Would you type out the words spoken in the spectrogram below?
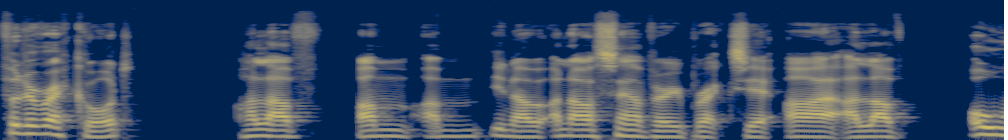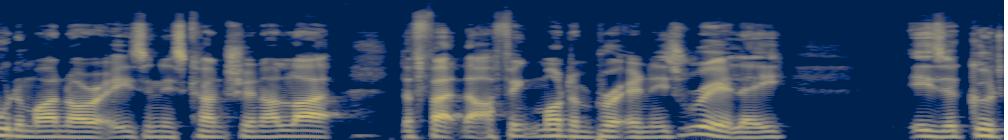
for the record. I love. I'm. I'm. You know. I know I sound very Brexit. I. I love all the minorities in this country, and I like the fact that I think modern Britain is really is a good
